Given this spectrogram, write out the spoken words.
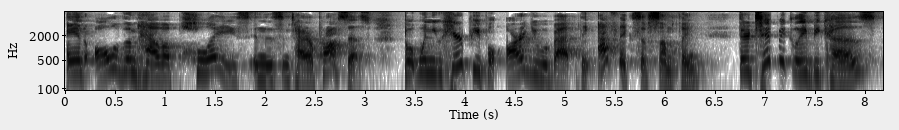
And all of them have a place in this entire process. But when you hear people argue about the ethics of something, they're typically because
